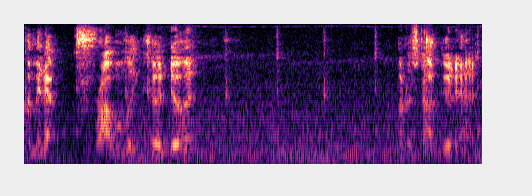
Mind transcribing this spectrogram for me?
I mean, I probably could do it. I'm just not good at it.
